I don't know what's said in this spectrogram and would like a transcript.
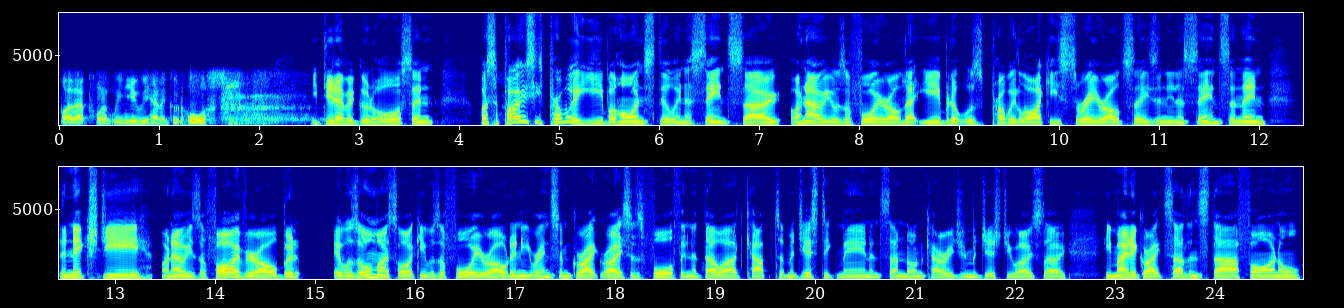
by that point we knew we had a good horse. He did have a good horse, and I suppose he's probably a year behind still in a sense. So I know he was a four year old that year, but it was probably like his three year old season in a sense. And then the next year, I know he's a five year old, but it was almost like he was a four year old. And he ran some great races, fourth in the Dullard Cup to Majestic Man and Sundown Courage and Majestuoso. He made a great Southern Star final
